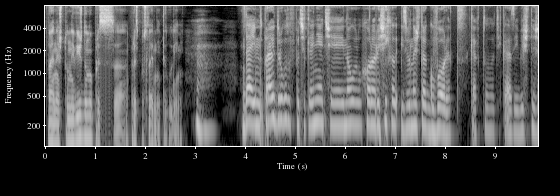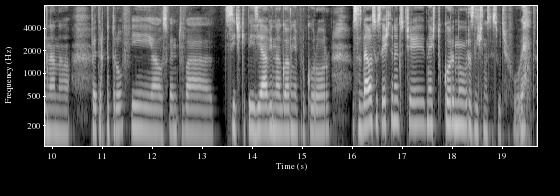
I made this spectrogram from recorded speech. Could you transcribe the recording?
Това е нещо невиждано през, през последните години. Да, и прави другото впечатление, че много хора решиха изведнъж да говорят, както ти каза и бившата жена на Петър Петров. И а, освен това всичките изяви на главния прокурор. Създава се усещането, че нещо корено различно се случва в момента.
